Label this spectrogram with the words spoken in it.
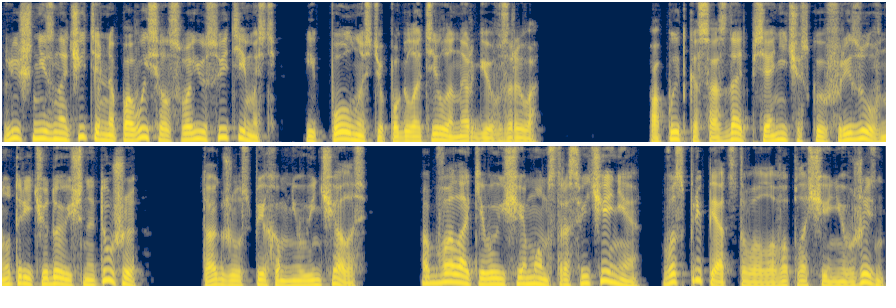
лишь незначительно повысил свою светимость и полностью поглотил энергию взрыва. Попытка создать псионическую фрезу внутри чудовищной туши также успехом не увенчалась. Обволакивающее монстра свечение воспрепятствовало воплощению в жизнь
